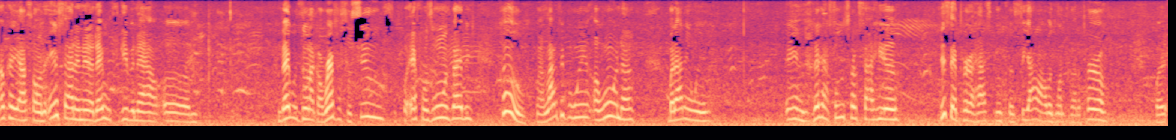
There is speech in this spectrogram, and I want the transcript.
Okay, y'all, so on the inside in there, they was giving out, um, they was doing like a raffle for shoes for Air Force Ones, baby. Who? Well, a lot of people win, uh, won though, but I didn't win. And they got food trucks out here. This at Pearl High School, cause see, I always wanted to go to Pearl, but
